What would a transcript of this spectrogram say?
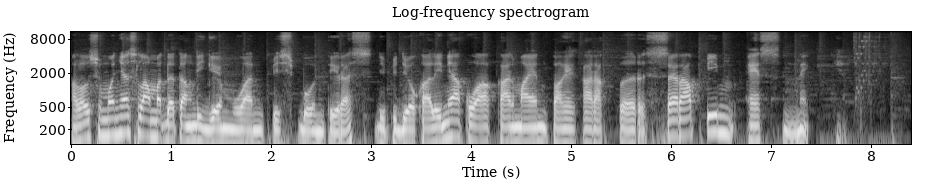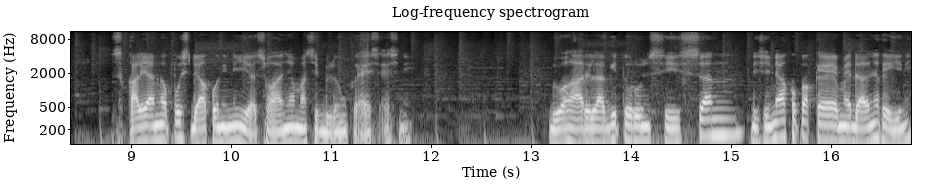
Halo semuanya, selamat datang di game One Piece Bounty Rush. Di video kali ini aku akan main pakai karakter Seraphim Snake. Sekalian ngepush di akun ini ya, soalnya masih belum ke SS nih. Dua hari lagi turun season. Di sini aku pakai medalnya kayak gini,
